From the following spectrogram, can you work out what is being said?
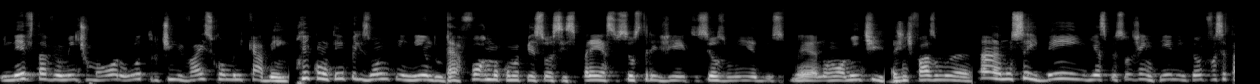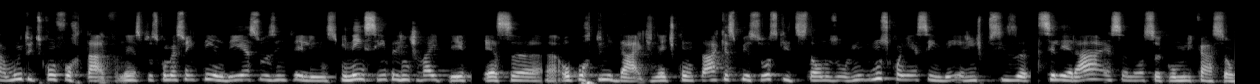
inevitavelmente, uma hora ou outra, o time vai se comunicar bem. Porque com o tempo eles vão entendendo a forma como a pessoa se expressa, os seus trejeitos, os seus medos. Né? Normalmente a gente faz uma, ah, não sei bem, e as pessoas já entendem então que você está muito desconfortável. Né? As pessoas começam a entender as suas entrelinhas. E nem sempre a gente vai ter essa oportunidade né, de contar que as pessoas que estão nos ouvindo nos conhecem bem, a gente precisa acelerar essa nossa comunicação.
